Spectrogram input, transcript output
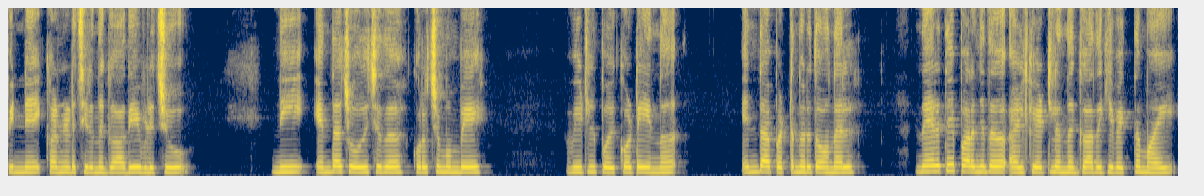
പിന്നെ കണ്ണടച്ചിരുന്ന് ഗാദിയെ വിളിച്ചു നീ എന്താ ചോദിച്ചത് കുറച്ചു മുമ്പേ? വീട്ടിൽ പോയിക്കോട്ടെ എന്ന് എന്താ പെട്ടെന്നൊരു തോന്നൽ? നേരത്തെ പറഞ്ഞത് അയാൾ കേട്ടില്ലെന്ന് ഗാഥയ്ക്ക് വ്യക്തമായി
